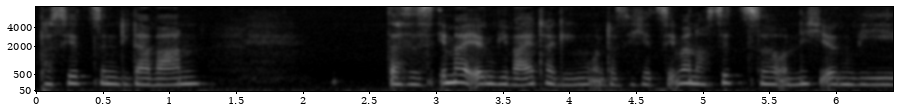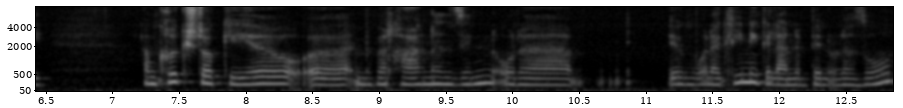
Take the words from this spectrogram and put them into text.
passiert sind, die da waren, dass es immer irgendwie weiterging und dass ich jetzt immer noch sitze und nicht irgendwie am Krückstock gehe äh, im übertragenen Sinn oder irgendwo in der Klinik gelandet bin oder so,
